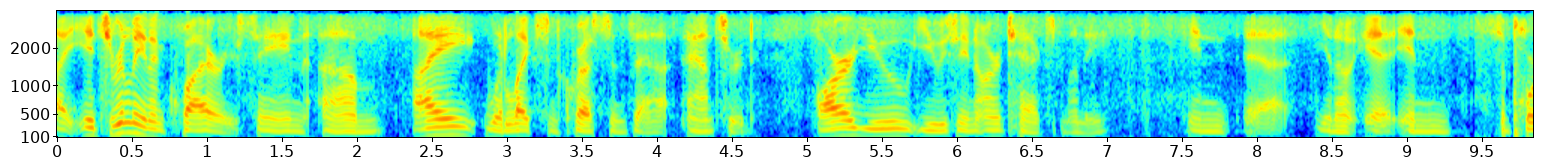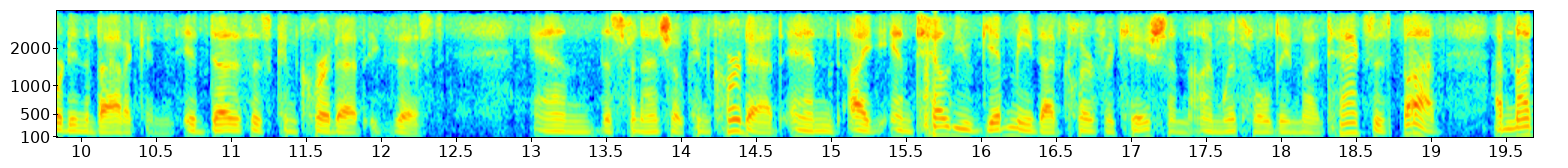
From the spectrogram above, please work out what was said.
uh, it's really an inquiry saying, um, I would like some questions a- answered. Are you using our tax money in, uh, you know, in supporting the Vatican? It does this concordat exist? And this financial concordat, and I, until you give me that clarification, I'm withholding my taxes. But I'm not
